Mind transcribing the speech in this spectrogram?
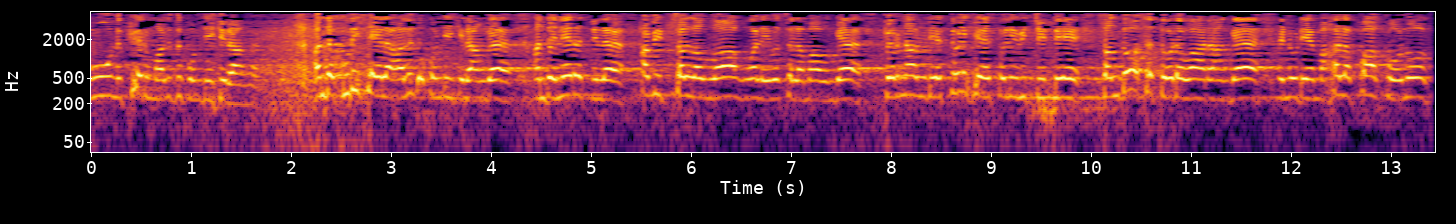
மூணு பேரும் அழுது கொண்டிருக்கிறாங்க. அந்த குடிசையில அழுது கொண்டிருக்கிறாங்க. அந்த நேரத்துல ஹபீப் சல்லாஹூ அலைவசலம் அவங்க பெருநாளுடைய தொழுகையை தொழிவிச்சுட்டு சந்தோஷத்தோட வாராங்க. என்னுடைய மகளை பார்க்கணும்.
